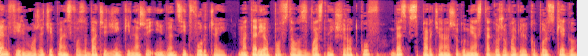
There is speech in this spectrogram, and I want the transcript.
Ten film możecie Państwo zobaczyć dzięki naszej inwencji twórczej. Materiał powstał z własnych środków, bez wsparcia naszego miasta Gorzowa Wielkopolskiego.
